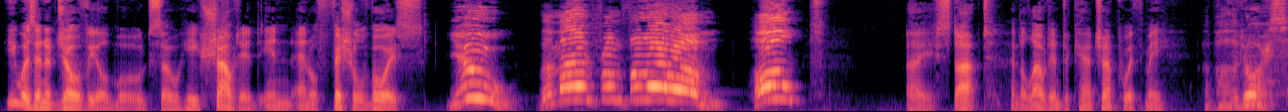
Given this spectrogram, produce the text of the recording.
He was in a jovial mood, so he shouted in an official voice, You, the man from Phalerum! Halt! I stopped and allowed him to catch up with me. Apollodorus,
